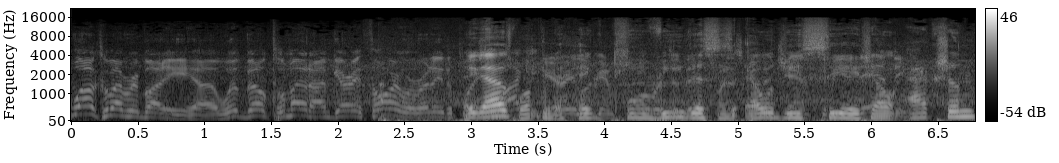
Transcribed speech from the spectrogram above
welcome everybody. Uh, with Bill Clement, I'm Gary Thorne. We're ready to play Hey guys, welcome to Gary, Hig looking forward to TV. this This is It's got a chance to be LGCHL action.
